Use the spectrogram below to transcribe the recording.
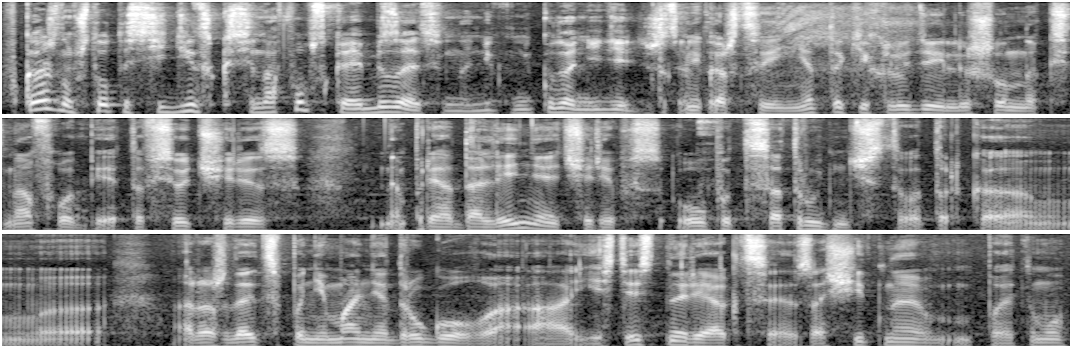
в каждом что-то сидит ксенофобское обязательно, никуда не денешься. Так, мне кажется, и нет таких людей, лишенных ксенофобии. Это все через преодоление, через опыт сотрудничества. Только рождается понимание другого, а естественная реакция, защитная. Поэтому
